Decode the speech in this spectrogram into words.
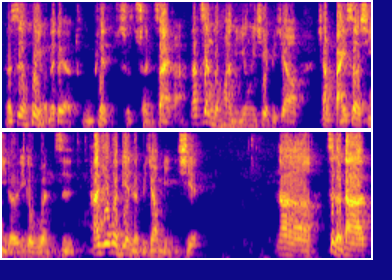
可是会有那个图片存存在嘛？那这样的话，你用一些比较像白色系的一个文字，它就会变得比较明显。那这个大家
